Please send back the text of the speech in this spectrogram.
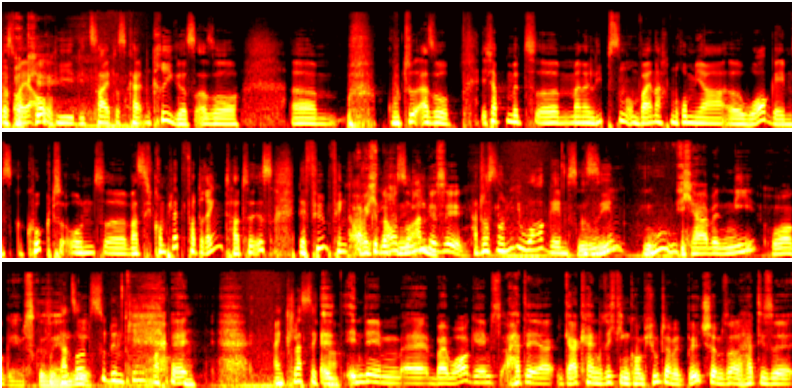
das war ja okay. auch die, die Zeit des Kalten Krieges. Also ähm, gute, also ich habe mit äh, meiner Liebsten um Weihnachten rum ja äh, Wargames geguckt und äh, was ich komplett verdrängt hatte, ist, der Film fängt auch genauso nie an. gesehen. Hat du hast noch nie Wargames gesehen? Uh, Ich habe nie Wargames gesehen. dann nie. solltest du den dringend mal gucken. Ein Äh, Klassiker. in dem, äh, bei Wargames hat er ja gar keinen richtigen Computer mit Bildschirm, sondern hat diese,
